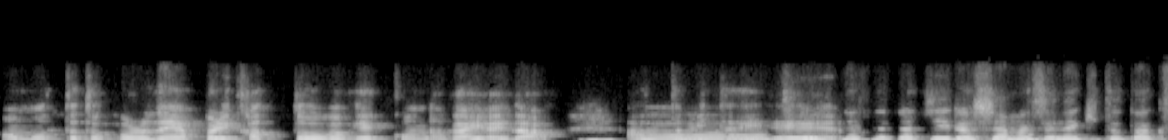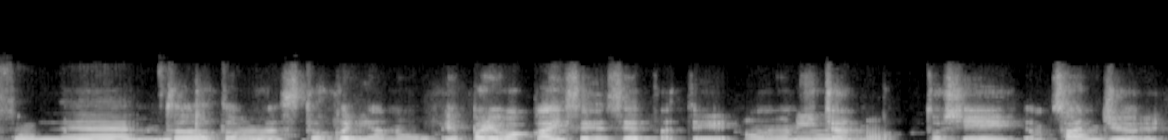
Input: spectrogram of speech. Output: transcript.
思ったところでやっぱり葛藤が結構長い間あったみたいで。先生たちいらっしゃいますねきっとたくさんね、うん、そうだと思います。特にあのやっぱり若い先生たちあのお兄ちゃんの年、はい、30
